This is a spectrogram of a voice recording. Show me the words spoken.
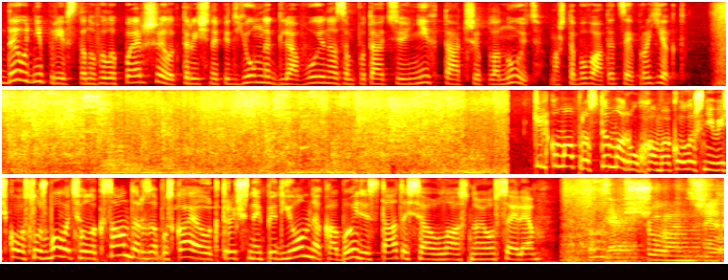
Де у Дніпрі встановили перший електричний підйомник для воїна з ампутацією ніг та чи планують масштабувати цей проєкт? Кількома простими рухами колишній військовослужбовець Олександр запускає електричний підйомник, аби дістатися власної оселі. Якщо раніше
